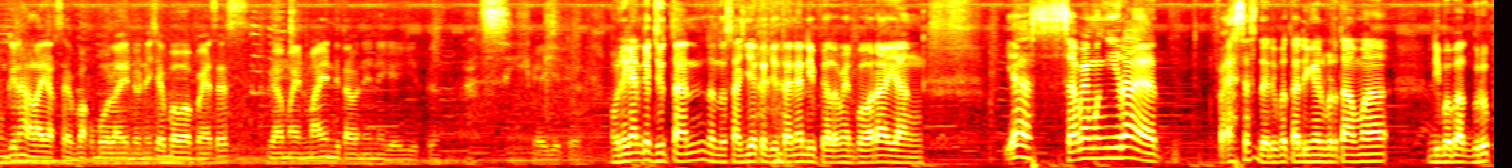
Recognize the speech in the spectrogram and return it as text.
mungkin halayak sepak bola Indonesia bahwa PSS nggak main-main di tahun ini kayak gitu. Asik. Kayak gitu. Memberikan kejutan, tentu saja kejutannya di Piala Menpora yang ya siapa yang mengira ya, PSS dari pertandingan pertama di babak grup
